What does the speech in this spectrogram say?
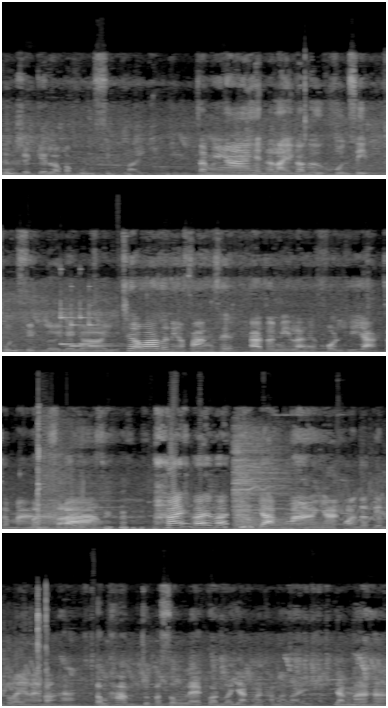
หนึ่งเชคเก้นเราก็คูณ10ไป จำง่ายๆ เห็นอะไรก็คือคูณสิบคูณ10เลยง่าย เชื่อว่าตอนนี้ฟังเสร็จอาจจะมีหลาย ๆ คนที่อยากจะมาหมั่นไส้ บ้างไม่ไม่ไม่อยากมาอย่างเงี้ยควรจะเตรียมตัวยังไงบ้างคะๆ ต้องถามจุดประสงค์แรกก่อนว่าอยากมาทำอะไร อยากมาหา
